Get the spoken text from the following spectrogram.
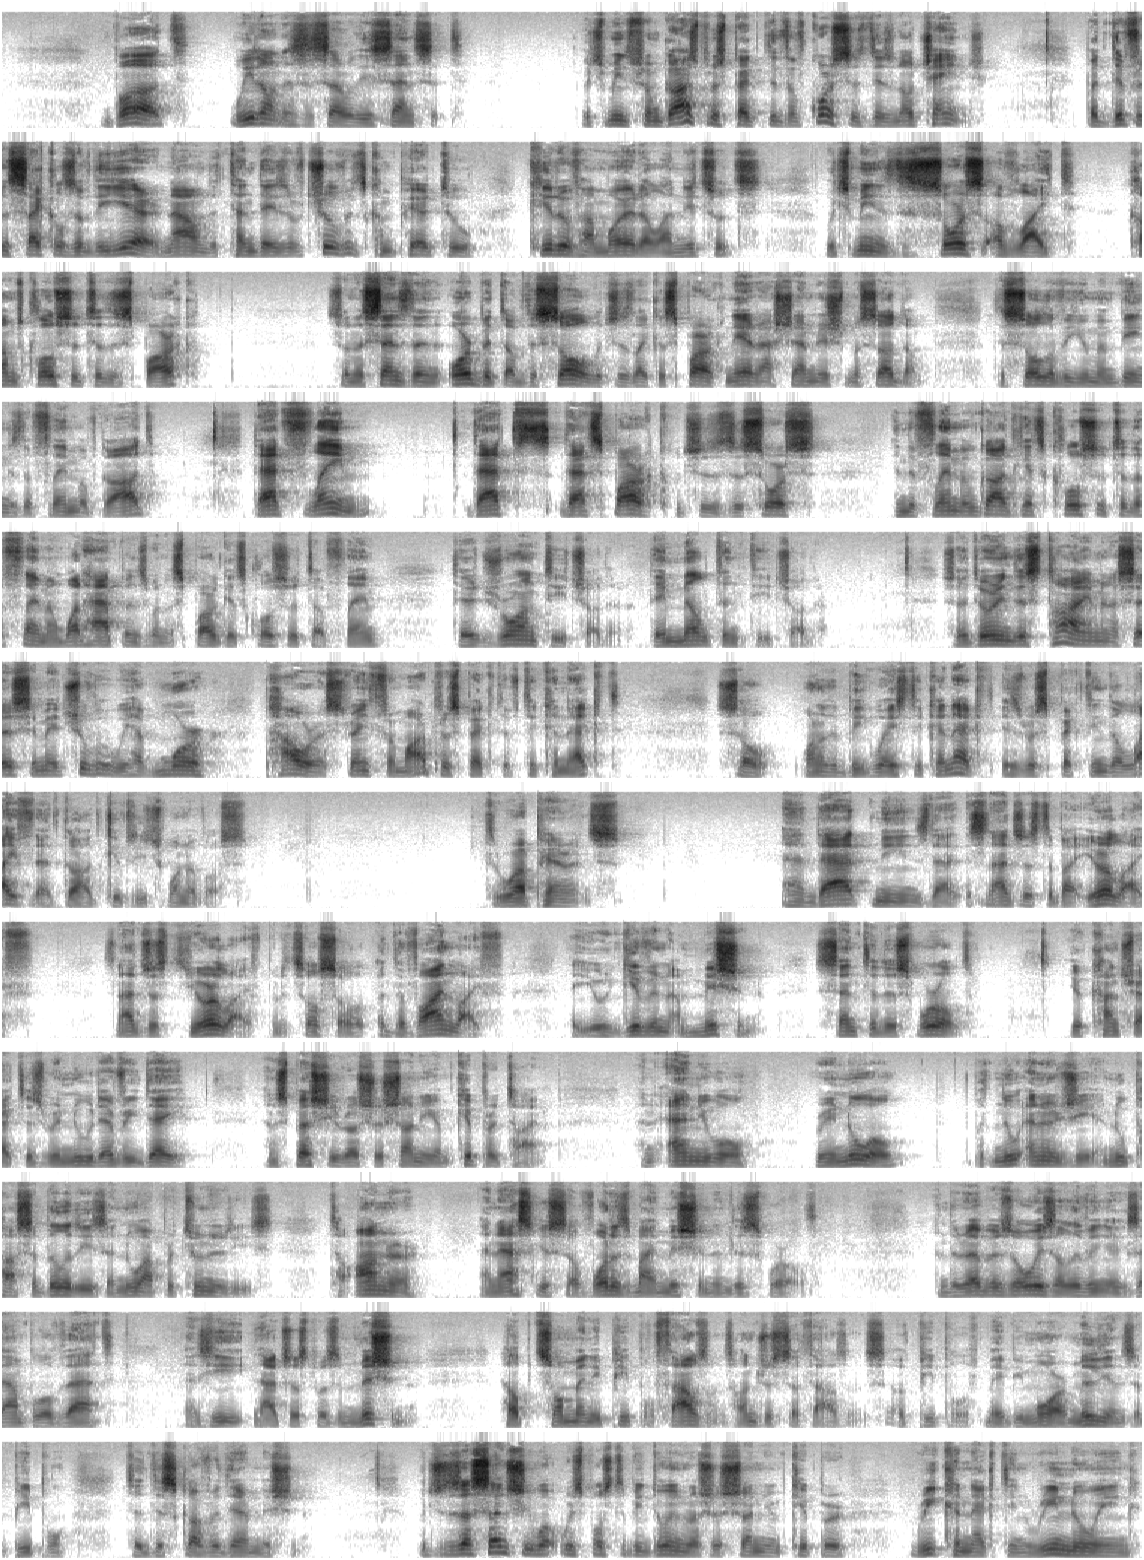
But we don't necessarily sense it. Which means, from God's perspective, of course, there's no change. But different cycles of the year, now in the 10 days of Tshuva, it's compared to Kiruv HaMoyer El Anitzutz, which means the source of light comes closer to the spark. So, in a sense, the orbit of the soul, which is like a spark, Ner Hashem Nishma the soul of a human being is the flame of God. That flame, that, that spark, which is the source in the flame of God, gets closer to the flame. And what happens when a spark gets closer to a flame? They're drawn to each other, they melt into each other. So during this time in Aser Simei Tshuva, we have more power, strength from our perspective to connect. So one of the big ways to connect is respecting the life that God gives each one of us through our parents. And that means that it's not just about your life, it's not just your life, but it's also a divine life, that you were given a mission, sent to this world. Your contract is renewed every day, and especially Rosh Hashanah Yom Kippur time, an annual renewal with new energy and new possibilities and new opportunities to honor and ask yourself, what is my mission in this world? And the Rebbe is always a living example of that, that he not just was a mission, helped so many people, thousands, hundreds of thousands of people, maybe more, millions of people, to discover their mission, which is essentially what we're supposed to be doing Rosh Hashanah Yom Kippur, reconnecting, renewing,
